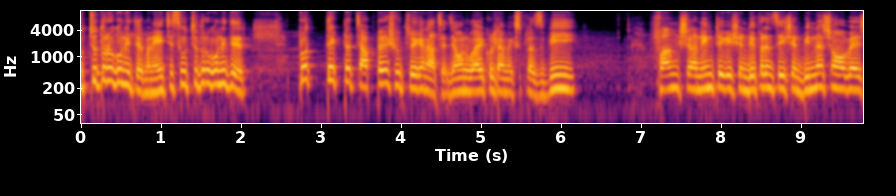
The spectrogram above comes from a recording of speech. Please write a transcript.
উচ্চতর গণিতের মানে এইচএসসি উচ্চতর গণিতের প্রত্যেকটা চ্যাপ্টারের সূত্র এখানে আছে। যেমন y equal time x plus b function integration differentiation বিন্যাস সমাবেশ,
